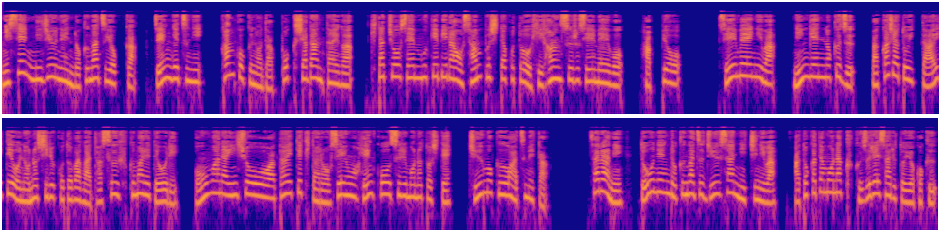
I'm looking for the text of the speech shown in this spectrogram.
2020年6月4日、前月に韓国の脱北者団体が北朝鮮向けビラを散布したことを批判する声明を発表。声明には人間のクズ、馬鹿者といった相手を罵る言葉が多数含まれており、温和な印象を与えてきた路線を変更するものとして注目を集めた。さらに、同年6月13日には、跡形もなく崩れ去ると予告、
